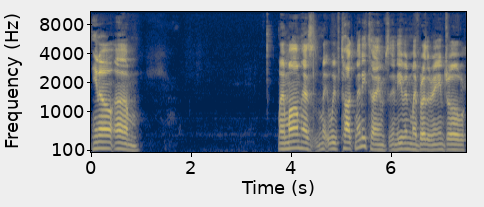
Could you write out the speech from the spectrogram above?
you know, um, my mom has, we've talked many times, and even my brother Angel,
